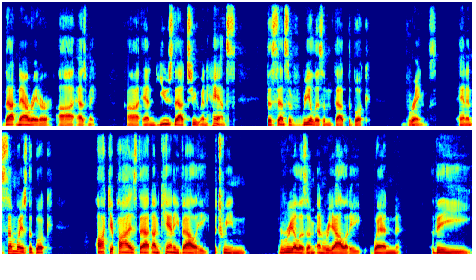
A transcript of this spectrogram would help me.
that narrator uh, as me uh, and use that to enhance the sense of realism that the book brings. And in some ways, the book occupies that uncanny valley between realism and reality when the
